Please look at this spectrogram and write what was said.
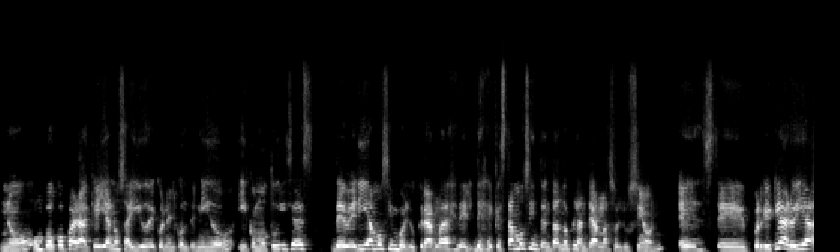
¿no? Un poco para que ella nos ayude con el contenido y como tú dices, deberíamos involucrarla desde, desde que estamos intentando plantear la solución. Este, porque claro, ya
